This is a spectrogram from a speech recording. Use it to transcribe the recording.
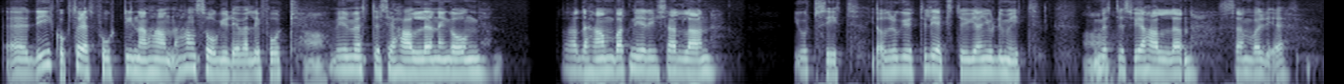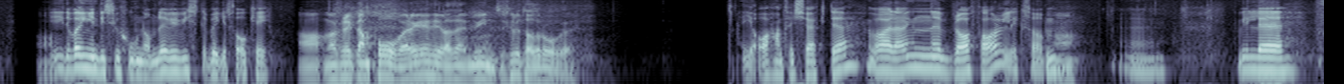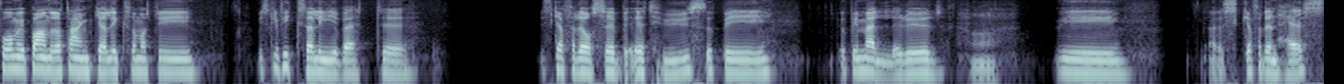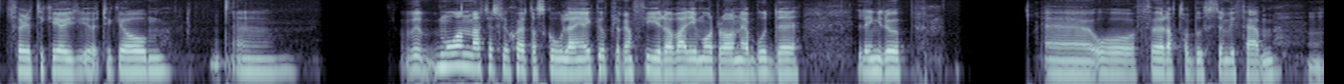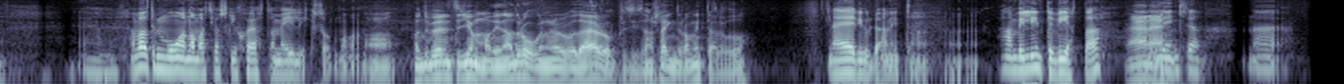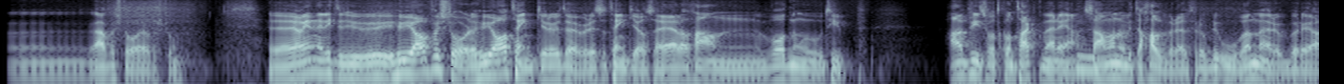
Eh, Det gick också rätt fort innan han, han såg ju det väldigt fort. Ja. Vi möttes i hallen en gång. Då hade han varit nere i källaren, gjort sitt. Jag drog ut till lekstugan, gjorde mitt. Ja. Möttes vi i hallen. Sen var det, det var ingen diskussion om det. Vi visste bägge två, okej. Ja, men försökte han påverka dig till att du inte skulle ta droger? Ja, han försökte vara en bra far liksom. Ja. Eh, ville få mig på andra tankar liksom att vi, vi skulle fixa livet. Eh, vi skaffade oss ett hus uppe i, uppe i Mellerud. Ja. Vi eh, skaffade en häst för det tycker jag, jag tycker jag om. Mån med att jag skulle sköta skolan. Jag gick upp klockan fyra varje morgon. Jag bodde längre upp. Eh, och för att ta bussen vid fem. Mm. Eh, han var alltid mån om att jag skulle sköta mig liksom. Och, Ja. Men du behövde inte gömma dina droger när du var där då? Precis, han slängde dem inte eller vadå? nej, det gjorde han inte. Han ville inte veta Nej, nej. egentligen. Nej. Eh, jag förstår, jag förstår. Eh, jag vet inte riktigt hur, hur jag förstår det, hur jag tänker utöver det så tänker jag så här att han var nog typ han hade precis fått kontakt med dig igen, så han var nog lite halvrädd för att bli ovän med dig och börja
